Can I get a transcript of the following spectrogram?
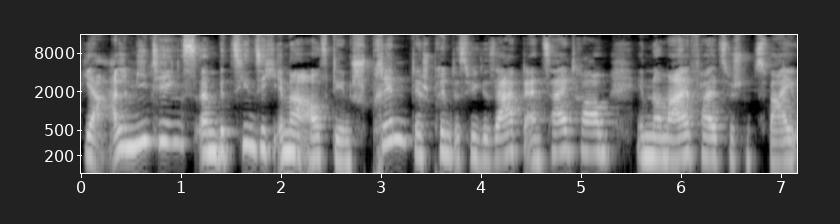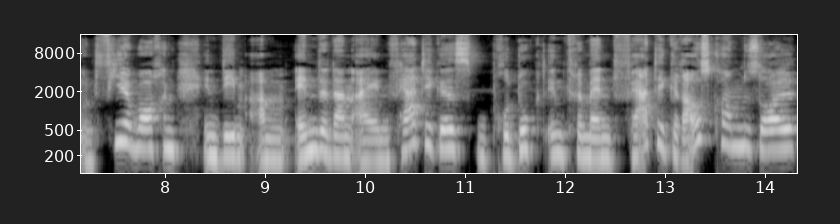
Ja, alle Meetings ähm, beziehen sich immer auf den Sprint. Der Sprint ist wie gesagt ein Zeitraum im Normalfall zwischen zwei und vier Wochen, in dem am Ende dann ein fertiges Produktinkrement fertig rauskommen soll,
